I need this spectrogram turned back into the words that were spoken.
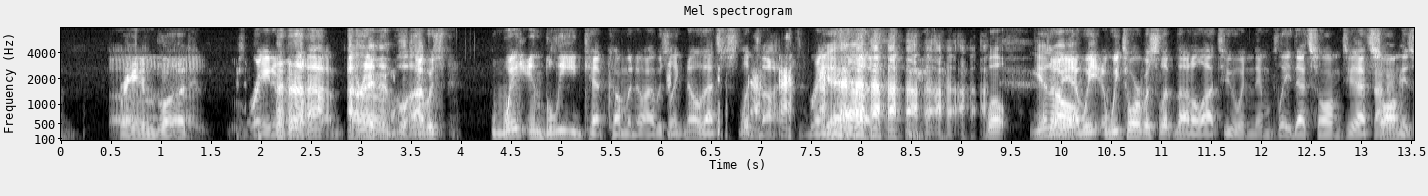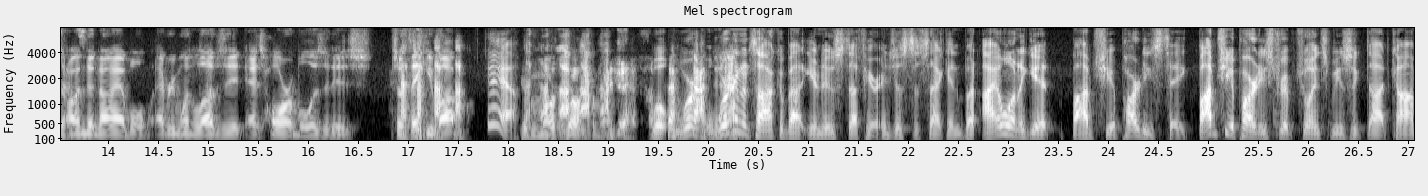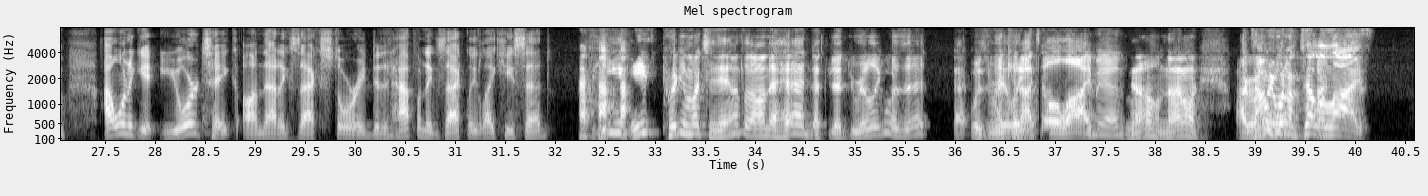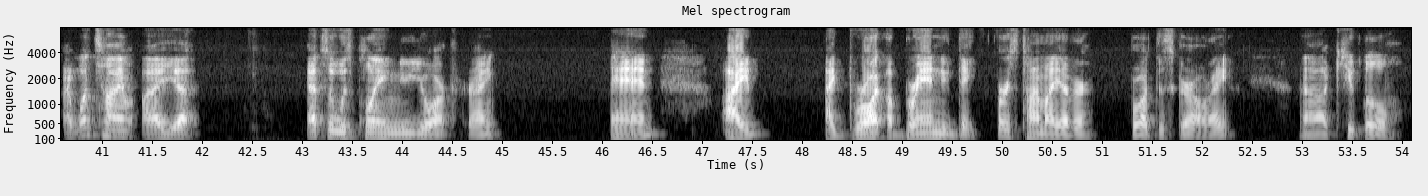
uh Raining Blood. uh, raining blood Raining Blood. i was wait and bleed kept coming i was like no that's slipknot rain Yeah. and blood Well, you so know, yeah, we we toured with Slipknot a lot too, and, and played that song too. That That song is sense. undeniable. Everyone loves it, as horrible as it is. So thank you, Bob. yeah. You're most welcome. Well, we're we're going to talk about your new stuff here in just a second, but I want to get Bob Chiappardi's take. Bob Chiappardi, stripjointsmusic.com. I want to get your take on that exact story. Did it happen exactly like he said? He, he's pretty much nailed it on the head. That that really was it. That was really. I really cannot tell a lie, man. no, not only. I Tell me when I'm telling time- lies. At one time, I uh, Edsel was playing New York, right? And I I brought a brand new date. First time I ever brought this girl, right? Uh, cute little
